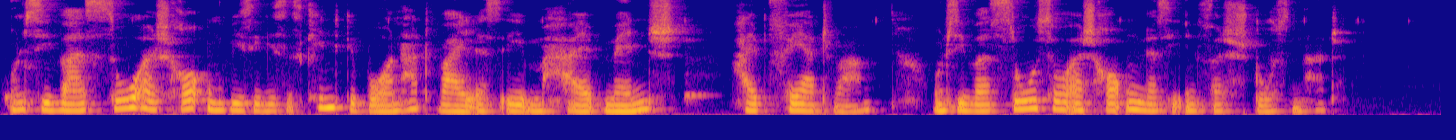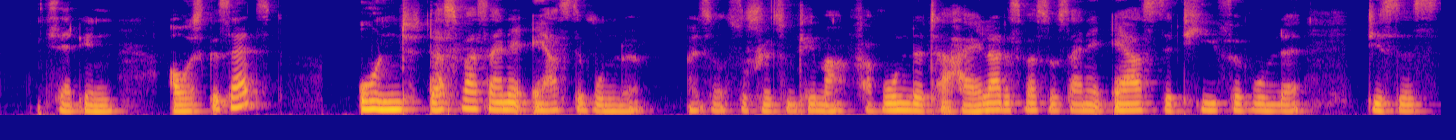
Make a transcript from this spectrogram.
Und sie war so erschrocken, wie sie dieses Kind geboren hat, weil es eben halb Mensch, halb Pferd war. Und sie war so, so erschrocken, dass sie ihn verstoßen hat. Sie hat ihn ausgesetzt und das war seine erste Wunde. Also so viel zum Thema verwundete Heiler. Das war so seine erste tiefe Wunde. Dieses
